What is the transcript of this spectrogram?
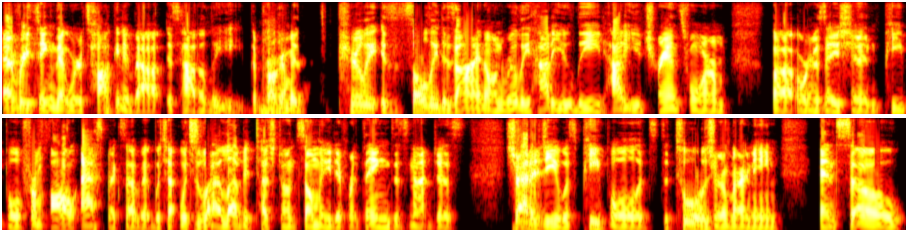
everything that we're talking about is how to lead. The program yeah. is purely, is solely designed on really how do you lead? How do you transform uh, organization, people from all aspects of it, which which is what I loved. It touched on so many different things. It's not just strategy; it was people. It's the tools you're learning And so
